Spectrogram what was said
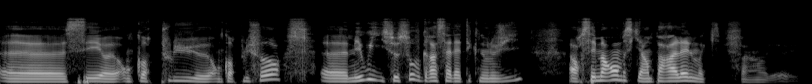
heu, c'est, heu, encore plus, heu, encore plus fort. Mais oui, il se sauve grâce à la technologie. Alors c'est marrant parce qu'il y a un parallèle moi qui enfin, heu,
